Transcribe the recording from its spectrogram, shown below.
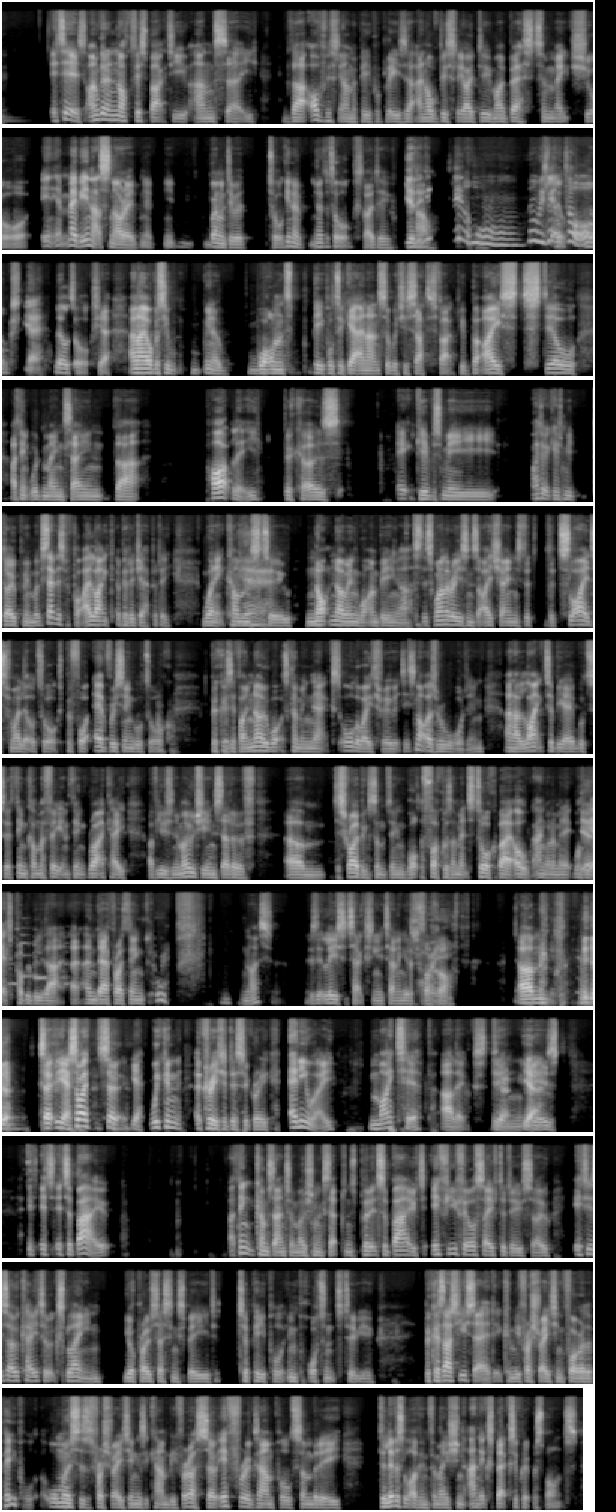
It is. I'm going to knock this back to you and say that obviously I'm a people pleaser, and obviously I do my best to make sure. Maybe in that scenario, you know, when I do a talk, you know, you know the talks I do. Your now, little, little, always little Little- little- talks. Yeah, little talks, yeah. And I obviously, you know, want people to get an answer which is satisfactory, but I still, I think, would maintain that partly because it gives me, I think it gives me dopamine. We've said this before. I like a bit of jeopardy when it comes Yeah. to not knowing what I'm being asked. It's one of the reasons I change the, the slides for my little talks before every single talk. Because if I know what's coming next all the way through, it's, it's not as rewarding. And I like to be able to think on my feet and think, right, okay, I've used an emoji instead of um, describing something. What the fuck was I meant to talk about? Oh, hang on a minute. Well, yeah, Yeah. it's probably that. And therefore, I think, oh, nice. Is it Lisa texting you, telling you to Sorry. fuck off? Um, yeah. so yeah, so I so yeah, we can agree to disagree. Anyway, my tip, Alex, Yeah, Ding, yeah. is it, it's it's about. I think it comes down to emotional acceptance, but it's about if you feel safe to do so, it is okay to explain your processing speed to people important to you. Because as you said, it can be frustrating for other people, almost as frustrating as it can be for us. So if, for example, somebody delivers a lot of information and expects a quick response.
